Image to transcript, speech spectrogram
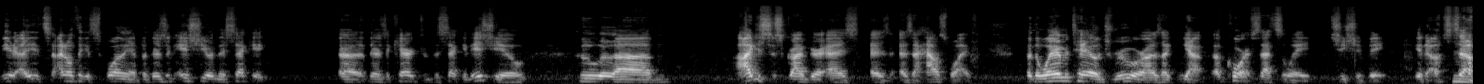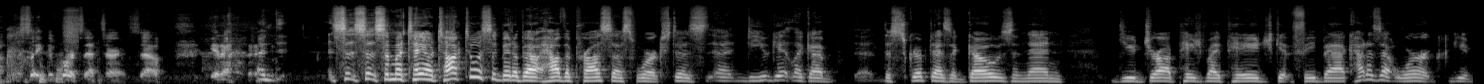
you know, it's, I don't think it's spoiling it, but there's an issue in the second uh, there's a character in the second issue who um, I just described her as as as a housewife. But the way Mateo drew her, I was like, yeah, of course, that's the way she should be. You know, so it's like, of course, that's her. So, you know. And so, so, so Mateo, talk to us a bit about how the process works. Does uh, do you get like a the script as it goes, and then do you draw page by page, get feedback? How does that work? You,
